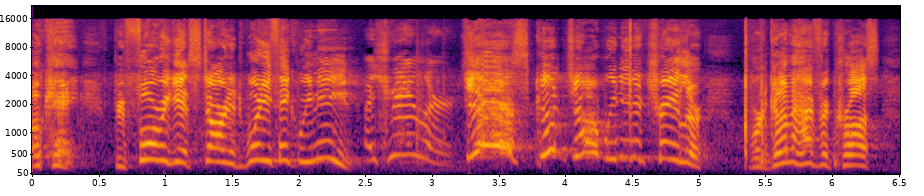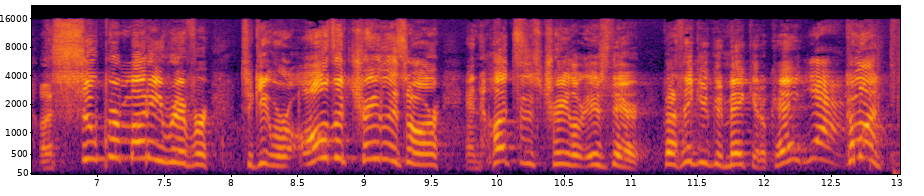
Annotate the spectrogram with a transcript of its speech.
okay, before we get started, what do you think we need? A trailer. Yes, good job, we need a trailer. We're gonna have to cross a super muddy river to get where all the trailers are, and Hudson's trailer is there. But I think you can make it, okay? Yeah. Come on. Go,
